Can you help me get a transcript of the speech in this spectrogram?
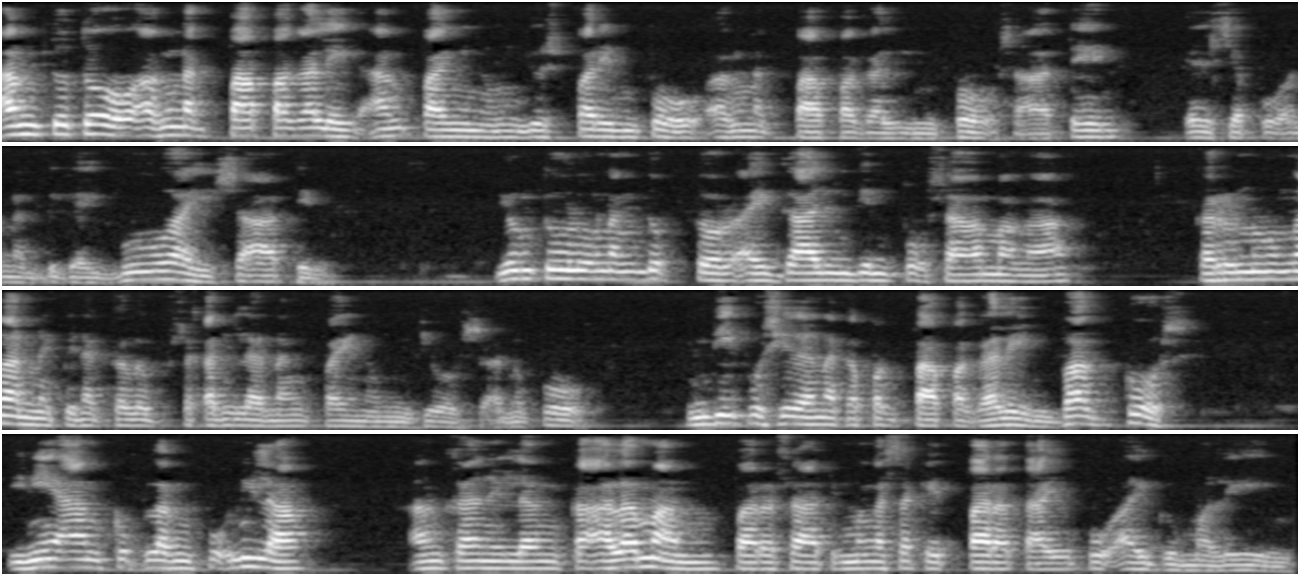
ang totoo, ang nagpapagaling, ang Panginoong Diyos pa rin po ang nagpapagaling po sa atin dahil siya po ang nagbigay buhay sa atin. Yung tulong ng doktor ay galing din po sa mga karunungan na pinagkalob sa kanila ng Panginoong Diyos. Ano po, hindi po sila nakapagpapagaling. Bagkos, iniangkop lang po nila ang kanilang kaalaman para sa ating mga sakit para tayo po ay gumaling.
